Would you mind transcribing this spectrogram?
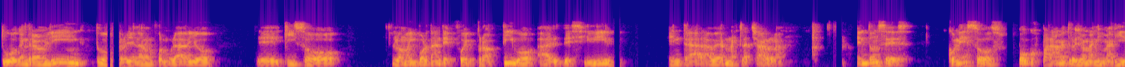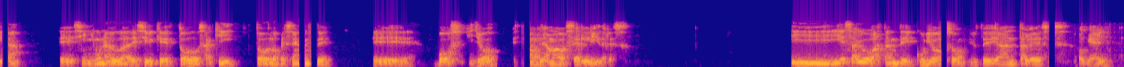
tuvo que entrar un link, tuvo que rellenar un formulario, eh, quiso, lo más importante, fue proactivo al decidir entrar a ver nuestra charla. Entonces, con esos pocos parámetros yo me animaría, eh, sin ninguna duda, a decir que todos aquí, todos los presentes, eh, vos y yo, estamos llamados a ser líderes. Y, y, es algo bastante curioso, y ustedes dirán tal vez, ok,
